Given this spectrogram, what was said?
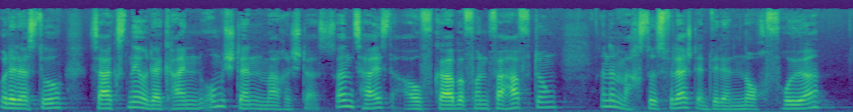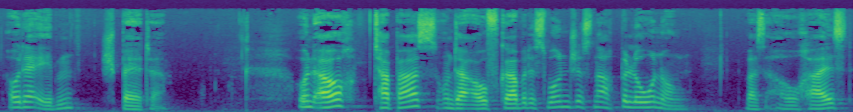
oder dass du sagst, nee, unter keinen Umständen mache ich das. Sonst heißt Aufgabe von Verhaftung und dann machst du es vielleicht entweder noch früher oder eben später. Und auch Tapas unter Aufgabe des Wunsches nach Belohnung. Was auch heißt,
